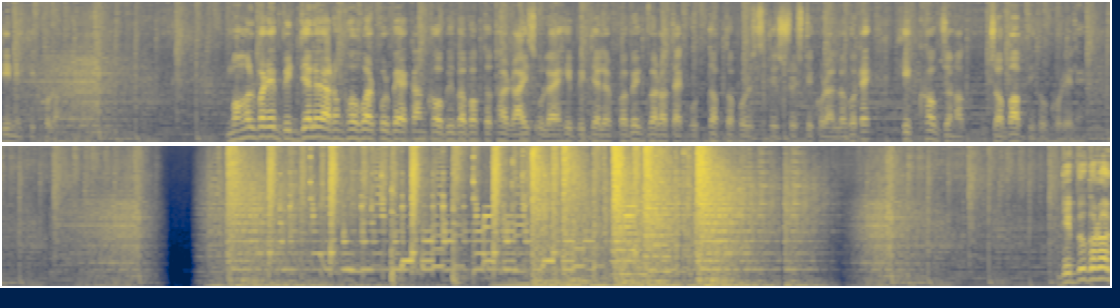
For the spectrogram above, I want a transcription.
তিনি কিশোৰক মঙলবাৰে বিদ্যালয় আৰম্ভ হোৱাৰ পূৰ্বে একাংশ অভিভাৱক তথা ৰাইজ ওলাই আহি বিদ্যালয়ৰ প্ৰৱেশদ্বাৰত এক উত্তপ্ত পৰিস্থিতিৰ সৃষ্টি কৰাৰ লগতে শিক্ষকজনক জবাবদিহি কৰিলে। ডিব্ৰুগড়ৰ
